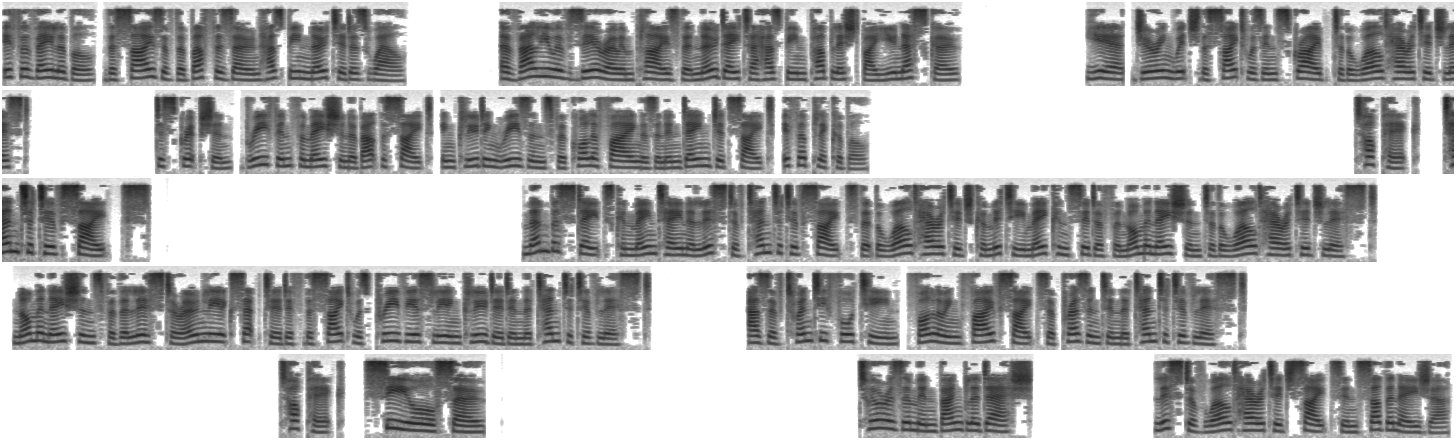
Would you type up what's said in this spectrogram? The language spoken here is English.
If available, the size of the buffer zone has been noted as well. A value of zero implies that no data has been published by UNESCO. Year, during which the site was inscribed to the World Heritage List Description – Brief information about the site, including reasons for qualifying as an endangered site, if applicable. Tentative sites Member states can maintain a list of tentative sites that the World Heritage Committee may consider for nomination to the World Heritage List. Nominations for the list are only accepted if the site was previously included in the tentative list. As of 2014, following five sites are present in the tentative list. See also Tourism in Bangladesh List of World Heritage Sites in Southern Asia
